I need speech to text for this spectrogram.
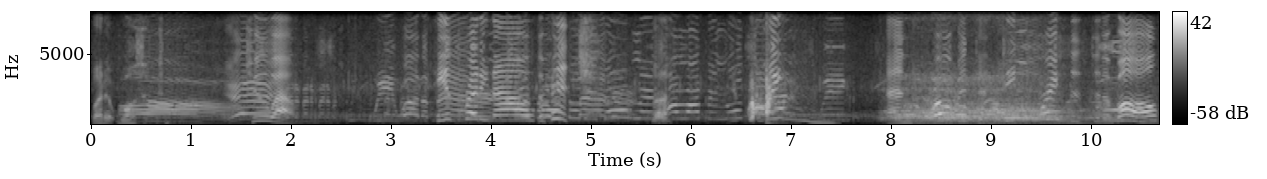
but it wasn't. Ah. Two outs. We He's ready now, the pitch. Swing! And drove it to deep races to the ball.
